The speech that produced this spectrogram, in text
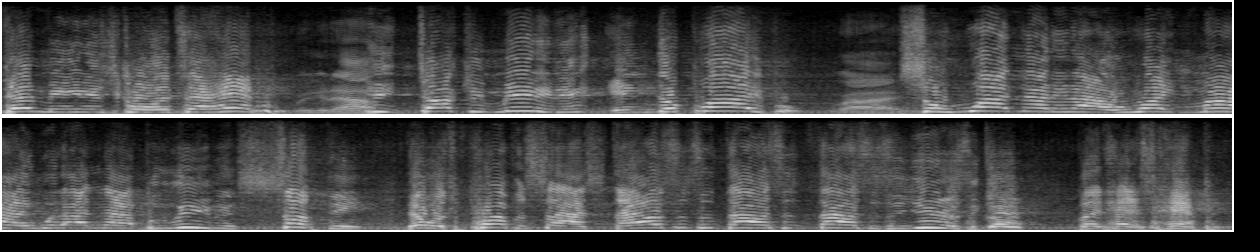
that means it's going to happen. Bring it out. He documented it in the Bible. Right. So why not in our right mind would I not believe in something that was prophesied thousands and thousands and thousands of years ago, but has happened?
